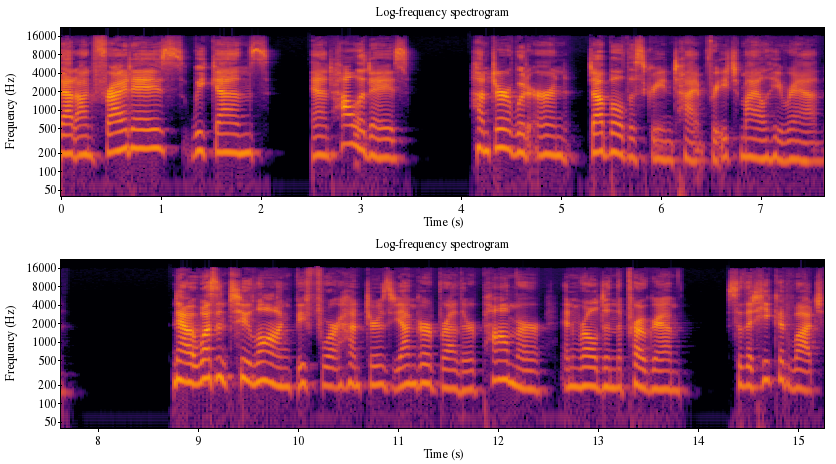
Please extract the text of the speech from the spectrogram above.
that on Fridays, weekends, and holidays, Hunter would earn double the screen time for each mile he ran. Now, it wasn't too long before Hunter's younger brother, Palmer, enrolled in the program so that he could watch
